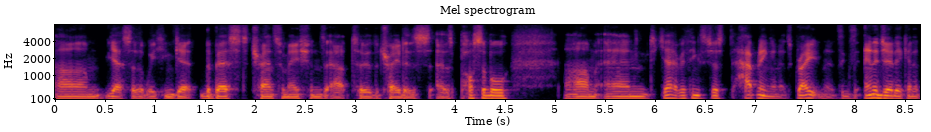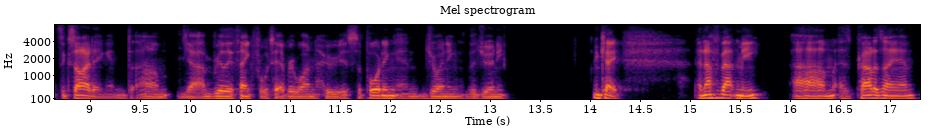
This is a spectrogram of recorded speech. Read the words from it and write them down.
Um, yeah, so that we can get the best transformations out to the traders as possible. Um, and yeah, everything's just happening and it's great and it's energetic and it's exciting. And um, yeah, I'm really thankful to everyone who is supporting and joining the journey. Okay, enough about me. Um, as proud as I am,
